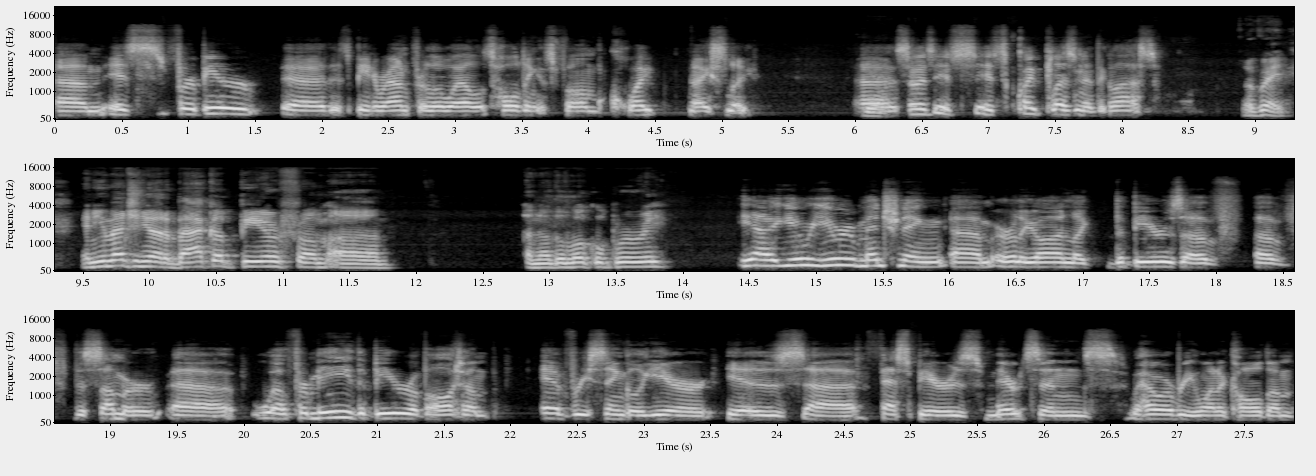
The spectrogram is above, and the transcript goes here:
Um, it's for a beer uh, that's been around for a little while. It's holding its foam quite nicely, uh, yeah. so it's it's it's quite pleasant in the glass. Oh, great! And you mentioned you had a backup beer from uh, another local brewery. Yeah, you were you were mentioning um, early on like the beers of of the summer. Uh, well, for me, the beer of autumn every single year is uh, fest beers, Märzens, however you want to call them.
